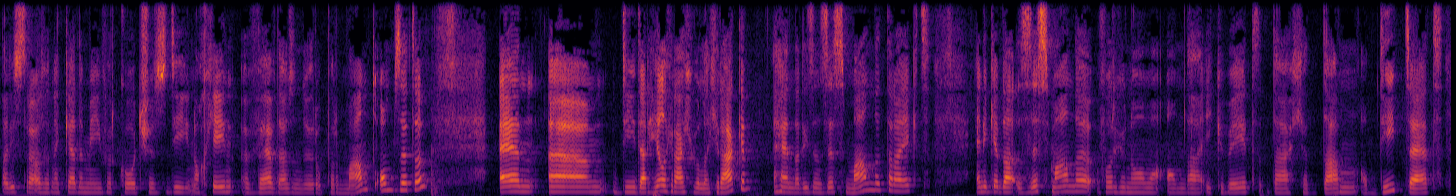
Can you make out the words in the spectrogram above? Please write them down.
Dat is trouwens een academy voor coaches die nog geen 5000 euro per maand omzetten. En um, die daar heel graag willen geraken. En dat is een zes maanden traject. En ik heb dat zes maanden voorgenomen, omdat ik weet dat je dan op die tijd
